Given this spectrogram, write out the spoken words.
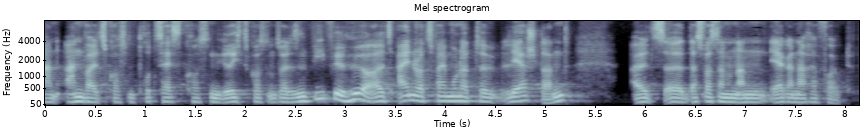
an Anwaltskosten, Prozesskosten, Gerichtskosten und so weiter sind wie viel höher als ein oder zwei Monate Leerstand, als äh, das, was dann an Ärger nachher folgt.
